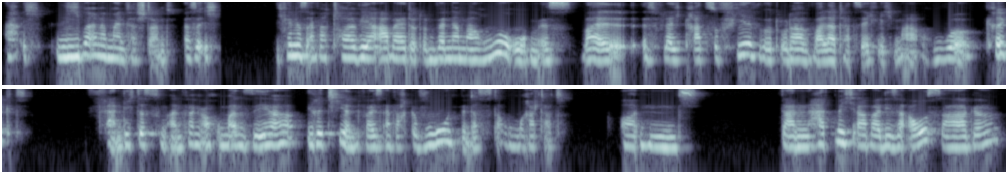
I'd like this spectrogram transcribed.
ach, ich liebe einfach meinen Verstand. Also ich, ich finde es einfach toll, wie er arbeitet. Und wenn da mal Ruhe oben ist, weil es vielleicht gerade zu viel wird oder weil er tatsächlich mal Ruhe kriegt, fand ich das zum Anfang auch immer sehr irritierend, weil ich es einfach gewohnt bin, dass es da oben rattert. Und dann hat mich aber diese Aussage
